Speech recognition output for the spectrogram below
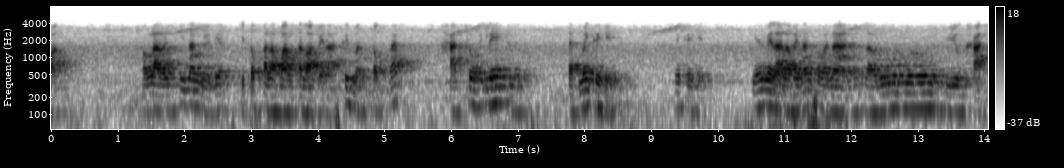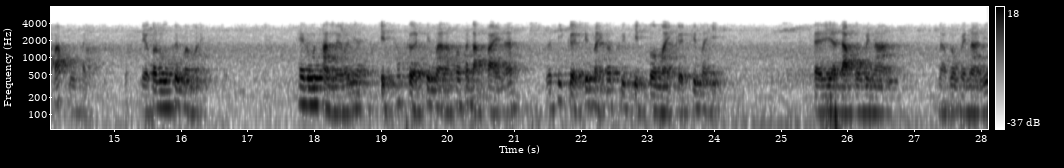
วังค์ ของเราที่นั่งอยู่เนี่ยจิตตกผวังค์ตลอดเวลาขึ้นมาตกแป๊บขาดช่วงเล็กๆอันหนึงแต่ไม่เคยเห็น ไม่เคยเห็นงั้นเวลาเราไปนั่งภาวนานะเรารู้รู้รู้อยู่ขาดปั๊บลงไปเดี๋ยวก็รู้ขึ้นมาใหม่ ให้รู้ทันเลยว่าเนี่ย จิตเขาเกิดขึ้นมาแล้วเขาก็ดับไปนะแล้วที่เกิดขึ้นใหม่ก็คือจิตตัวใหม่เกิดขึ้นมาอีก แต่อย่าดับลงไปนาน ดับลงไปนานนิ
